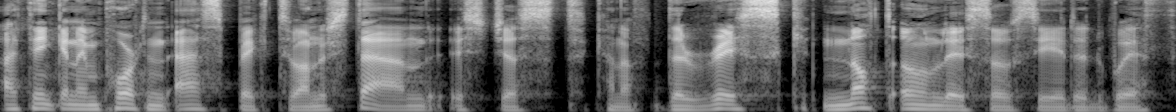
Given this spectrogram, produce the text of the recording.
I think an important aspect to understand is just kind of the risk, not only associated with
